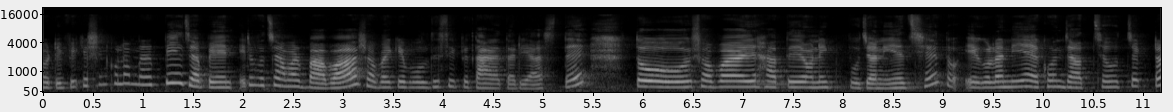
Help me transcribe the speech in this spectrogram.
নোটিফিকেশানগুলো আপনারা পেয়ে যাবেন। এটা হচ্ছে আমার বাবা, সবাইকে বলতেছি একটু তাড়াতাড়ি আসতে। তো সবাই হাতে অনেক পূজা নিয়েছে, তো এগুলা নিয়ে এখন যাচ্ছে হচ্ছে একটা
